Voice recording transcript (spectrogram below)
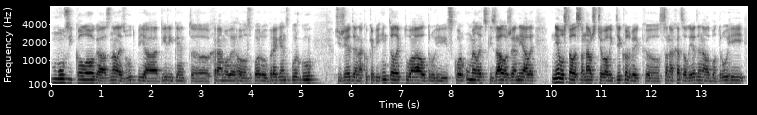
muzikológ a znalec hudby a dirigent eh, chrámového zboru v Regensburgu. Čiže jeden ako keby intelektuál, druhý skôr umelecky založený, ale neustále sa navštevovali, kdekoľvek eh, sa nachádzal jeden alebo druhý,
